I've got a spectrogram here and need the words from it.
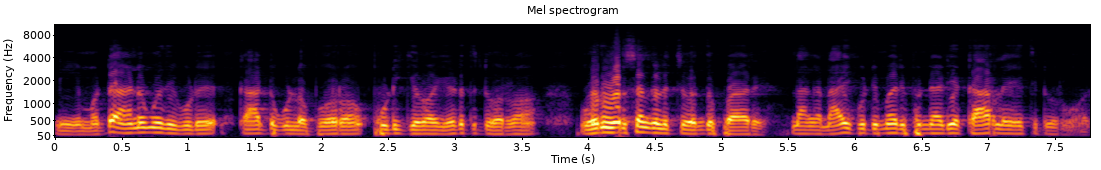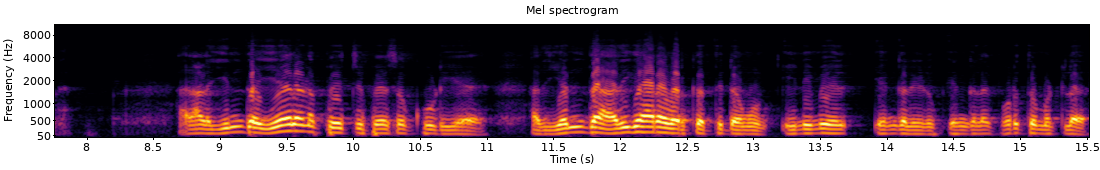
நீங்கள் மட்டும் அனுமதி கொடு. காட்டுக்குள்ளே போகிறோம் பிடிக்கிறோம் எடுத்துகிட்டு வர்றோம். ஒரு வருஷம் கழித்து வந்து பாரு. நாங்கள் நாய்க்குட்டி மாதிரி பின்னாடியே காரில் ஏற்றிட்டு வருவோம் அதை. அதனால் இந்த ஏளன பேச்சு பேசக்கூடிய அது எந்த அதிகார வர்க்கத்திடமும் இனிமேல் எங்களிடம் எங்களை பொறுத்த மட்டும்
